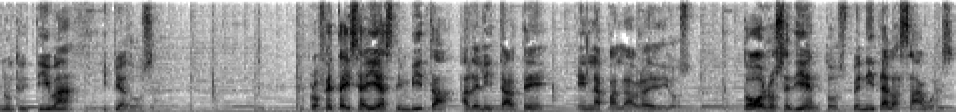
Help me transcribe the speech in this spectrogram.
nutritiva y piadosa. El profeta Isaías te invita a deleitarte en la palabra de Dios. Todos los sedientos, venid a las aguas.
